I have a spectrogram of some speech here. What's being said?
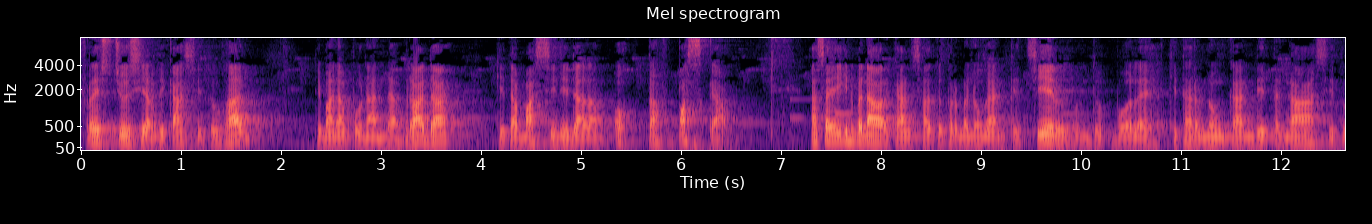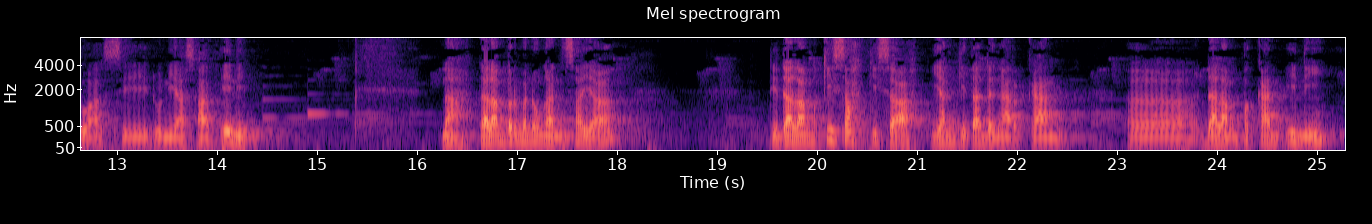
Fresh Juice yang dikasih Tuhan, di mana pun Anda berada, kita masih di dalam oktav pasca. Nah, saya ingin menawarkan satu permenungan kecil untuk boleh kita renungkan di tengah situasi dunia saat ini. Nah, dalam permenungan saya, di dalam kisah-kisah yang kita dengarkan eh, dalam pekan ini,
